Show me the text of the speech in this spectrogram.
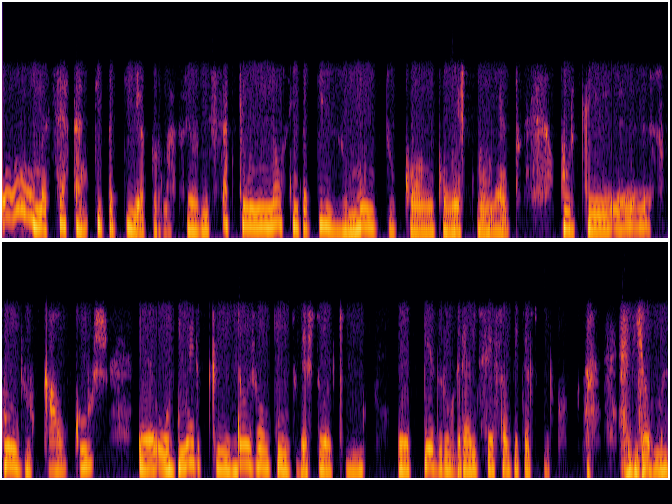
uma certa antipatia por Mafra. Ele disse, sabe que eu não simpatizo muito com, com este momento, porque, segundo cálculos, o dinheiro que Dom João V gastou aqui, Pedro o Grande fez São Petersburgo. Havia uma, uma,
